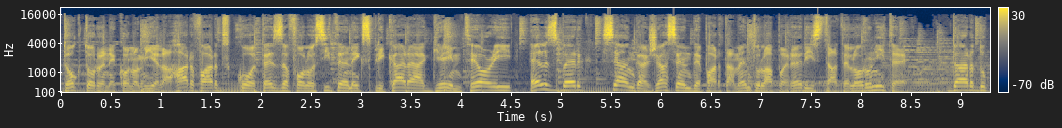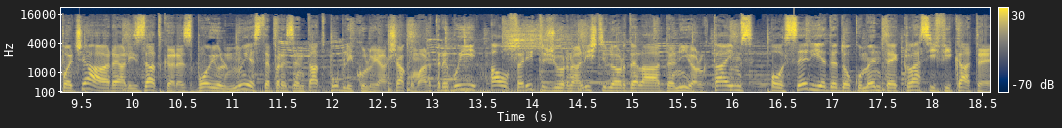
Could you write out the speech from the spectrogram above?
Doctor în economie la Harvard, cu o teză folosită în explicarea Game Theory, Ellsberg se angajase în Departamentul Apărării Statelor Unite. Dar după ce a realizat că războiul nu este prezentat publicului așa cum ar trebui, a oferit jurnaliștilor de la The New York Times o serie de documente clasificate,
